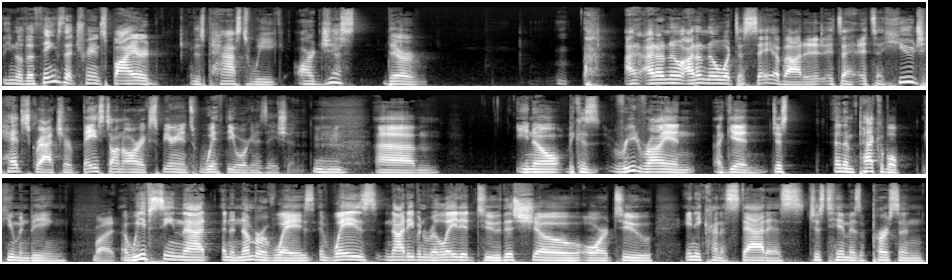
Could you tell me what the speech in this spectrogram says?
you know, the things that transpired this past week are just they're I, I don't know I don't know what to say about it. It's a it's a huge head scratcher based on our experience with the organization. Mm-hmm. Um, you know, because Reid Ryan again, just an impeccable human being. Right. And we've seen that in a number of ways, in ways not even related to this show or to any kind of status. Just him as a person,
